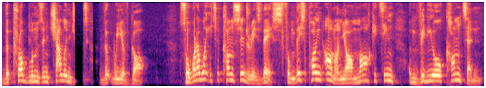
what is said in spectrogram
the problems and challenges that we have got. So, what I want you to consider is this from this point on, on your marketing and video content,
